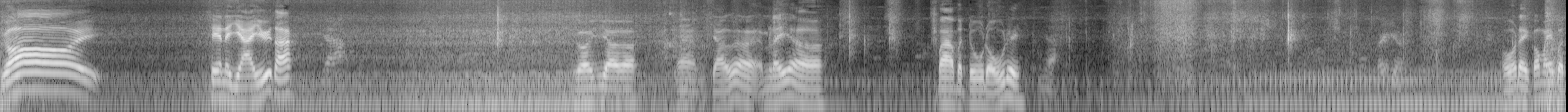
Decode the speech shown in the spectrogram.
Rồi. Xe này dài dữ ta? Dạ. Rồi giờ nè chở ờ, em lấy ờ, ba bịch đu đủ đi. Dạ. Ủa đây có mấy bịch?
